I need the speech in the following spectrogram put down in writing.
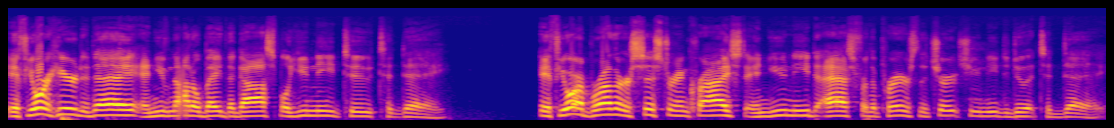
If you're here today and you've not obeyed the gospel, you need to today. If you're a brother or sister in Christ and you need to ask for the prayers of the church, you need to do it today.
